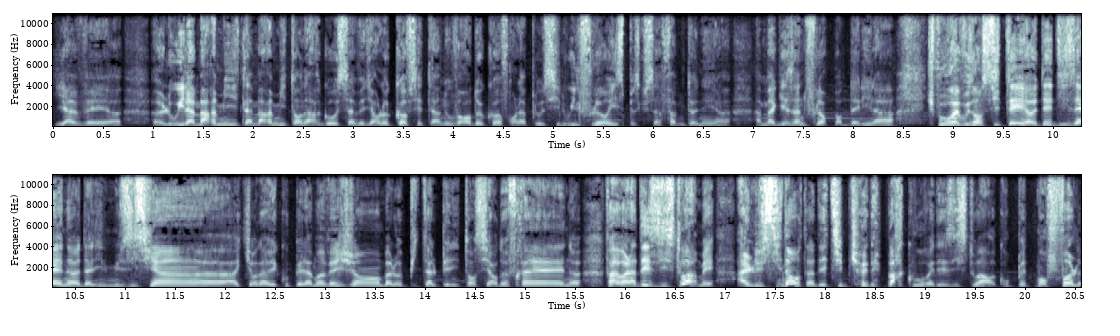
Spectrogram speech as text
Il y avait euh, Louis la marmite. La marmite en argot, ça veut dire le coffre. C'était un ouvreur de coffre. On l'appelait aussi Louis le fleuriste parce que sa femme tenait un, magasin de fleurs porte Je pourrais vous en citer euh, des dizaines. Hein, Daniel musicien, euh, à qui on avait coupé la mauvaise jambe, à l'hôpital pénitentiaire de Fresnes. Enfin voilà, des histoires, mais hallucinantes. Hein, des types qui ont des parcours et des histoires complètement folles.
